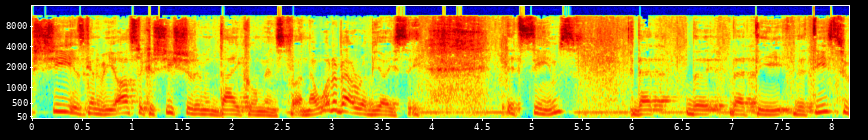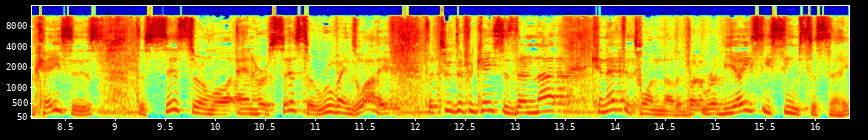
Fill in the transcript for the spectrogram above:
she is going to be also because she should have been daiku mitzvah. Now, what about Rabbi Yaisi? It seems that the that the that these two cases, the sister-in-law and her sister, Ruvain's wife, they're two different cases. They're not connected to one another. But Rabbi Yaisi seems to say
